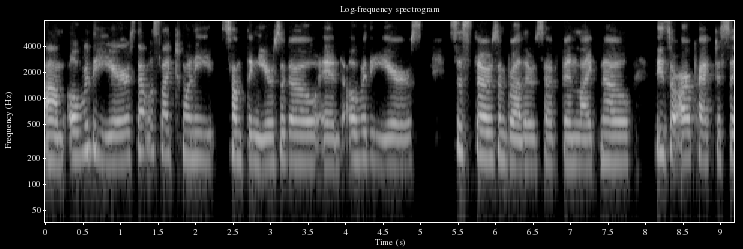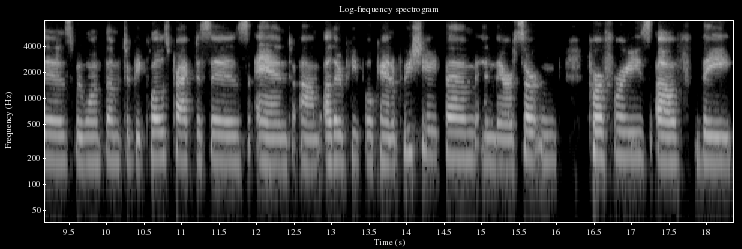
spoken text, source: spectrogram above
um, over the years that was like 20 something years ago and over the years sisters and brothers have been like no these are our practices we want them to be closed practices and um, other people can appreciate them and there are certain peripheries of the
